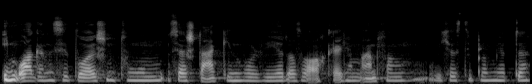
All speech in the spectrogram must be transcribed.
im organisatorischen Tun sehr stark involviert. Also auch gleich am Anfang, wie ich als diplomierte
